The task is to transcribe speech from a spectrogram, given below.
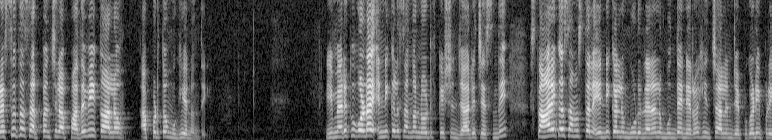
ప్రస్తుత సర్పంచ్ల పదవీ కాలం అప్పటితో ముగియనుంది. ఈ మేరకు కూడా ఎన్నికల సంఘం నోటిఫికేషన్ జారీ చేసింది. స్థానిక సంస్థల ఎన్నికలను మూడు నెలల ముందే నిర్వహించాలని చెప్పి కూడా ఇప్పుడు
